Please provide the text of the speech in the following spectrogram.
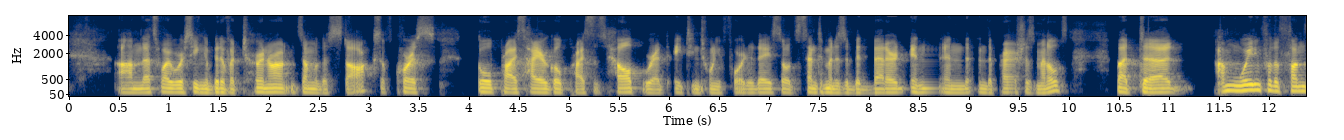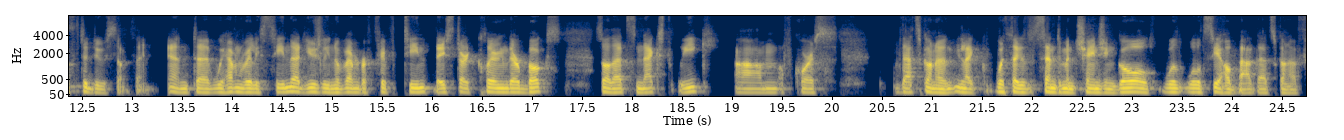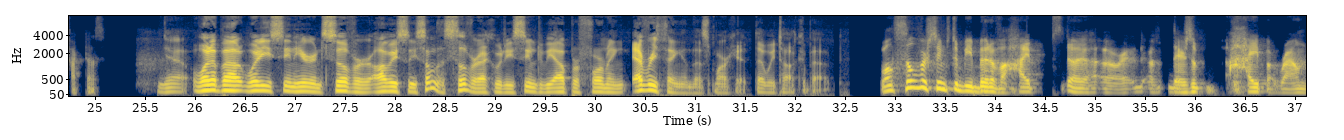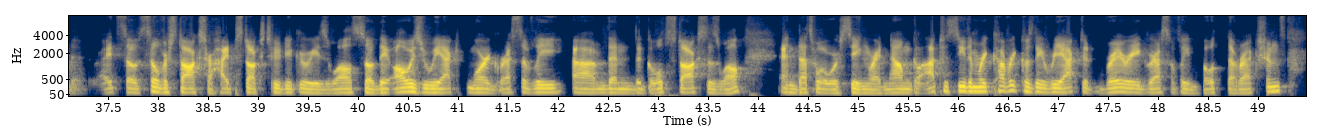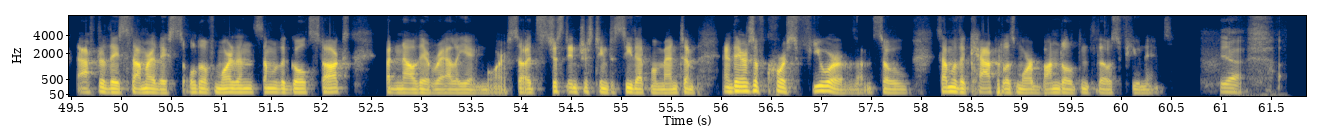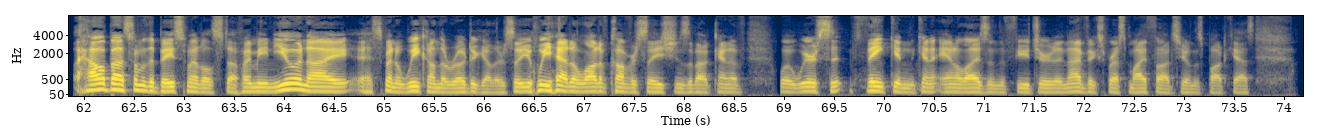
Um, that's why we're seeing a bit of a turnaround in some of the stocks. Of course, gold price, higher gold prices help. We're at 1824 today, so sentiment is a bit better in in, in the precious metals. But uh, I'm waiting for the funds to do something, and uh, we haven't really seen that. Usually, November 15th, they start clearing their books, so that's next week. Um, of course, that's gonna like with the sentiment changing gold, we'll we'll see how bad that's gonna affect us. Yeah. What about what are you seeing here in silver? Obviously, some of the silver equities seem to be outperforming everything in this market that we talk about. Well, silver seems to be a bit of a hype, uh, or uh, there's a hype around it, right? So silver stocks are hype stocks to a degree as well. So they always react more aggressively um, than the gold stocks as well, and that's what we're seeing right now. I'm glad to see them recover because they reacted very aggressively in both directions. After the summer, they sold off more than some of the gold stocks, but now they're rallying more. So it's just interesting to see that momentum. And there's of course fewer of them, so some of the capital is more bundled into those few names. Yeah how about some of the base metal stuff? I mean, you and I spent a week on the road together, so we had a lot of conversations about kind of what we're thinking, kind of analyzing the future, and I've expressed my thoughts here on this podcast.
